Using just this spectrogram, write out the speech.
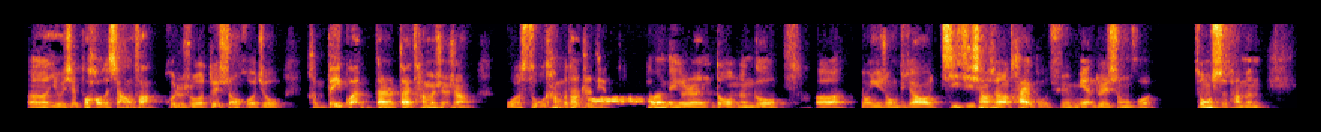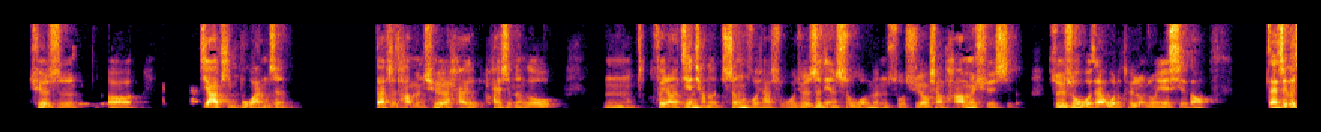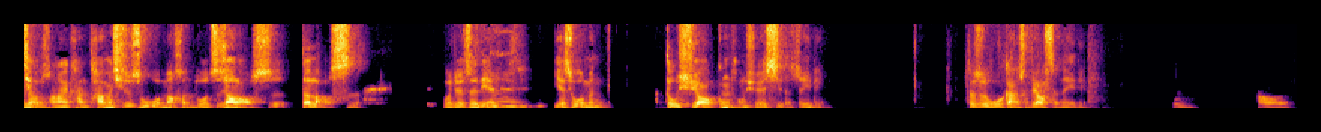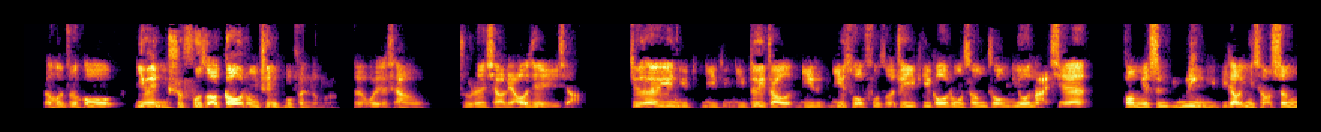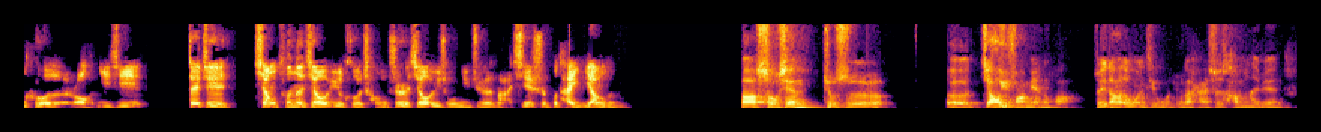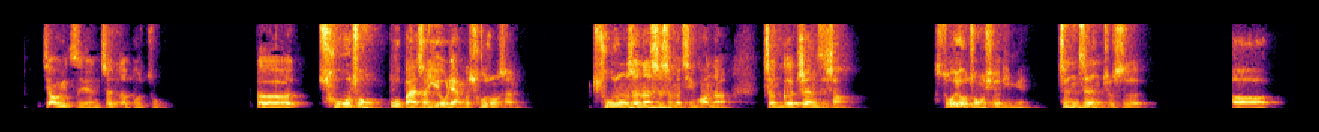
呃有一些不好的想法，或者说对生活就很悲观。但是在他们身上，我似乎看不到这点。他们每个人都能够，呃，用一种比较积极向上的态度去面对生活，纵使他们确实，呃，家庭不完整，但是他们却还还是能够，嗯，非常坚强的生活下去。我觉得这点是我们所需要向他们学习的。所以说，我在我的推论中也写到，在这个角度上来看，他们其实是我们很多支教老师的老师。我觉得这点也是我们都需要共同学习的这一点。这是我感触比较深的一点。嗯，好。然后之后，因为你是负责高中这一部分的嘛，所以我就想主任想了解一下，就在于你你你对照你你所负责这一批高中生中，你有哪些方面是令你比较印象深刻的？然后以及在这些乡村的教育和城市的教育中，你觉得哪些是不太一样的呢？呃，首先就是呃教育方面的话，最大的问题，我觉得还是他们那边。教育资源真的不足，呃，初中我班上也有两个初中生，初中生呢是什么情况呢？整个镇子上所有中学里面，真正就是呃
